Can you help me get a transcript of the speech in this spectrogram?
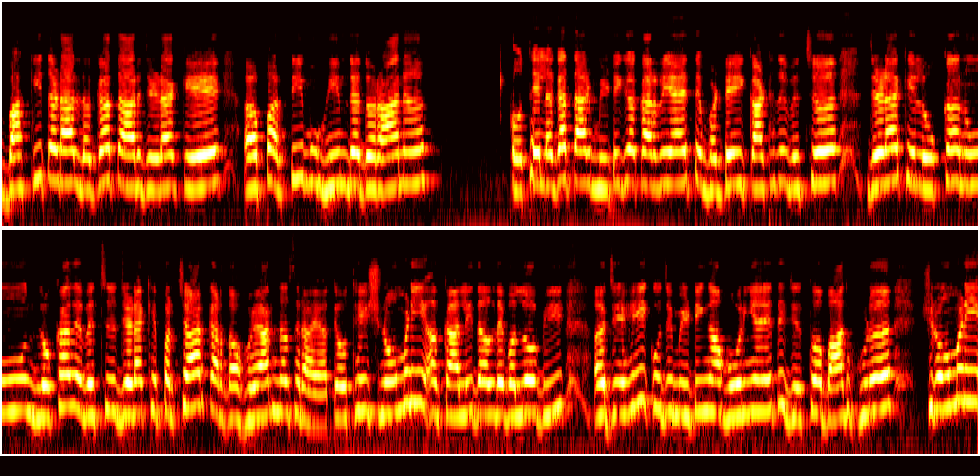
ਬਾਕੀ ਧੜਾ ਲਗਾਤਾਰ ਜਿਹੜਾ ਕਿ ਭਰਤੀ ਮੁਹਿੰਮ ਦੇ ਦੌਰਾਨ ਉੱਥੇ ਲਗਾਤਾਰ ਮੀਟਿੰਗਾਂ ਕਰ ਰਿਹਾ ਹੈ ਤੇ ਵੱਡੇ ਇਕੱਠ ਦੇ ਵਿੱਚ ਜਿਹੜਾ ਕਿ ਲੋਕਾਂ ਨੂੰ, ਲੋਕਾਂ ਦੇ ਵਿੱਚ ਜਿਹੜਾ ਕਿ ਪ੍ਰਚਾਰ ਕਰਦਾ ਹੋਇਆ ਨਜ਼ਰ ਆਇਆ ਤੇ ਉੱਥੇ ਹੀ ਸ਼੍ਰੋਮਣੀ ਅਕਾਲੀ ਦਲ ਦੇ ਵੱਲੋਂ ਵੀ ਅਜਿਹੀ ਕੁਝ ਮੀਟਿੰਗਾਂ ਹੋ ਰਹੀਆਂ ਨੇ ਤੇ ਜਿਸ ਤੋਂ ਬਾਅਦ ਹੁਣ ਸ਼੍ਰੋਮਣੀ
